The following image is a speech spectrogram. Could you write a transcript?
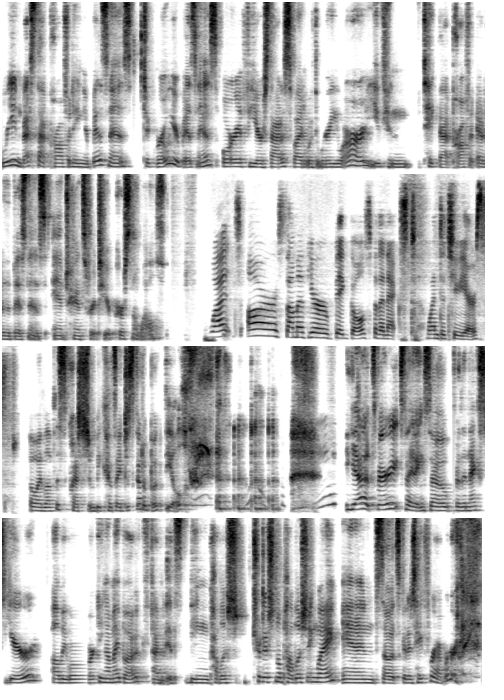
reinvest that profit in your business to grow your business, or if you're satisfied with where you are, you can take that profit out of the business and transfer it to your personal wealth. What are some of your big goals for the next one to two years? Oh, I love this question because I just got a book deal. yeah, it's very exciting. So, for the next year, I'll be working on my book. Um, it's being published traditional publishing way, and so it's going to take forever.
